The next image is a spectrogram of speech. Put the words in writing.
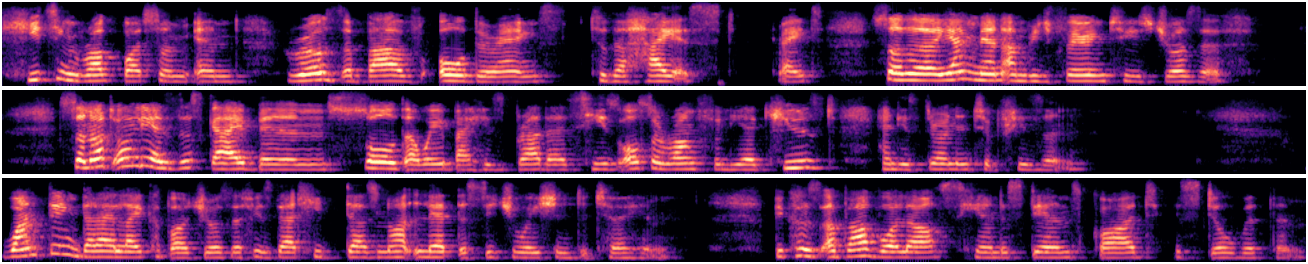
hitting rock bottom and rose above all the ranks to the highest, right? So the young man I'm referring to is Joseph. So not only has this guy been sold away by his brothers, he's also wrongfully accused and he's thrown into prison. One thing that I like about Joseph is that he does not let the situation deter him. Because above all else, he understands God is still with him.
